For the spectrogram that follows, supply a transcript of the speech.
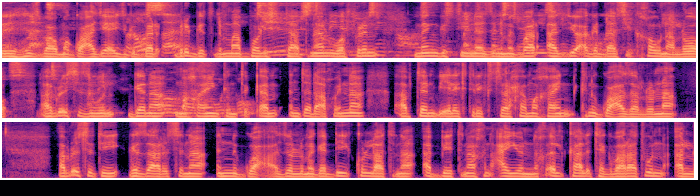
ብህዝባዊ መጓዓዝያ እዩ ዝግበር። ብርግጽ ድማ ፖሊሲታትናን ወፍርን መንግስቲ ነዚ ንምግባር ኣዝዩ ኣገዳሲ ክኸውን ኣለዎ። ኣብ ርእሲ እዚ እውን ገና መኻይን ክንጥቀም እንተ ደኣ ኮይንና ኣብተን ብኤሌክትሪክ ዝስርሓ መኻይን ክንጓዓዝ ኣሎና ኣብ ርእሲ እቲ ገዛእ ርእስና እንጓዓዓዘሉ መገዲ ኩላትና ኣብ ቤትና ክንዓዮ እንኽእል ካልእ ተግባራት እውን ኣሎ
